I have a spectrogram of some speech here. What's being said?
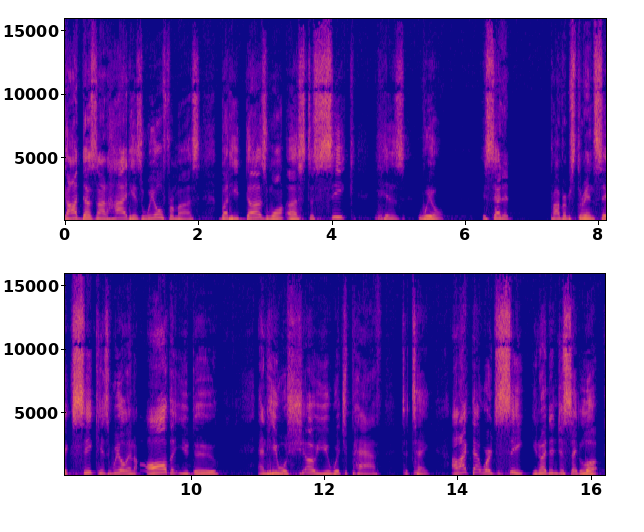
God does not hide his will from us, but he does want us to seek his will. He said it, Proverbs 3 and 6 Seek his will in all that you do, and he will show you which path to take. I like that word seek. You know, I didn't just say look,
